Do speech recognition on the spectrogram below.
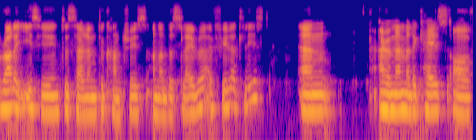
rather easy to sell them to countries under this label i feel at least. And i remember the case of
